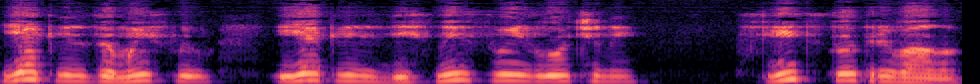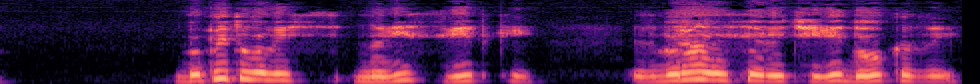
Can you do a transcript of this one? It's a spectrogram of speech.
як він замислив і як він здійснив свої злочини, слідство тривало. Допитувались нові свідки, збиралися речові докази,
